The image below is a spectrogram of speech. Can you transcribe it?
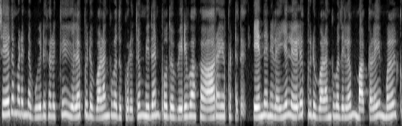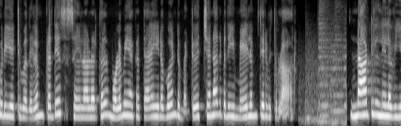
சேதமடைந்த வீடுகளுக்கு இழப்பீடு வழங்குவது குறித்தும் இதன்போது விரிவாக ஆராயப்பட்டது. இந்த நிலையில் இழப்பீடு வழங்குவதிலும் மக்களை மேல்குடியேற்றுவதிலும் பிரதேச செயலாளர்கள் முழுமையாக தலையிட வேண்டும் என்று ஜனாதிபதி மேலும் தெரிவித்துள்ளார். நாட்டில் நிலவிய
